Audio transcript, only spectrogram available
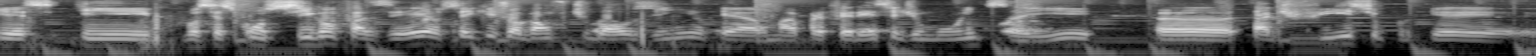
que, esse, que vocês consigam fazer. Eu sei que jogar um futebolzinho, que é uma preferência de muitos aí, uh, tá difícil porque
